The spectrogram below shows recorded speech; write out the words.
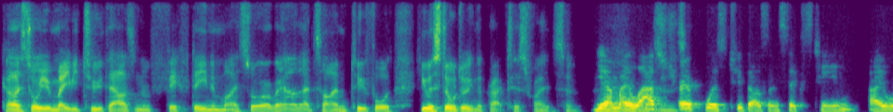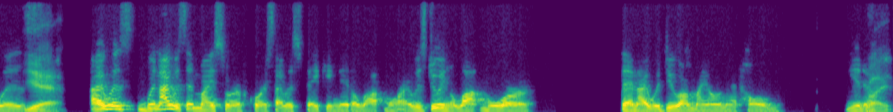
because i saw you maybe 2015 in mysore around that time two four you were still doing the practice right so yeah, my last trip was 2016. I was yeah I was when I was in Mysore, of course, I was faking it a lot more. I was doing a lot more than I would do on my own at home, you know, right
